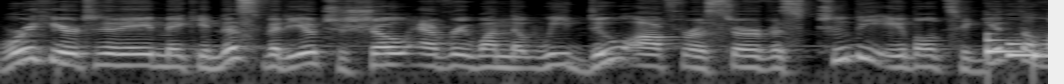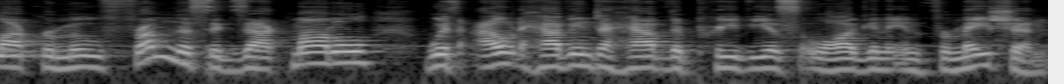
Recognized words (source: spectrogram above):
we're here today making this video to show everyone that we do offer a service to be able to get the lock removed from this exact model without having to have the previous login information.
